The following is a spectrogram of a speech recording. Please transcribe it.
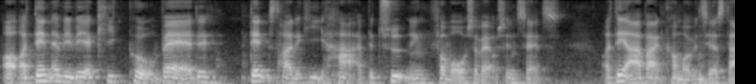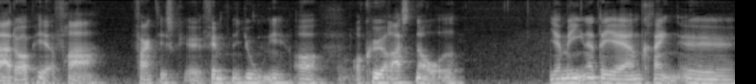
Og, og den er vi ved at kigge på, hvad er det, den strategi har af betydning for vores erhvervsindsats. Og det arbejde kommer vi til at starte op her fra faktisk øh, 15. Juni og, og køre resten af året. Jeg mener, det er omkring øh,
